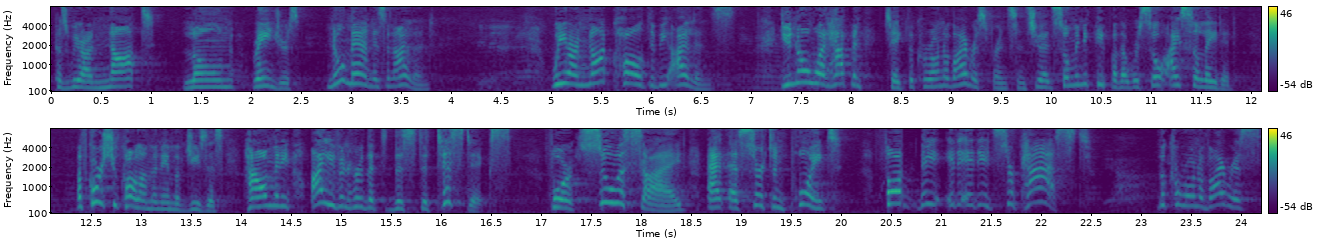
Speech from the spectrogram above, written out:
because we are not lone rangers. No man is an island. We are not called to be islands. Do you know what happened? Take the coronavirus, for instance. You had so many people that were so isolated of course, you call on the name of Jesus. How many? I even heard that the statistics for suicide at a certain point, far, they, it, it, it surpassed the coronavirus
